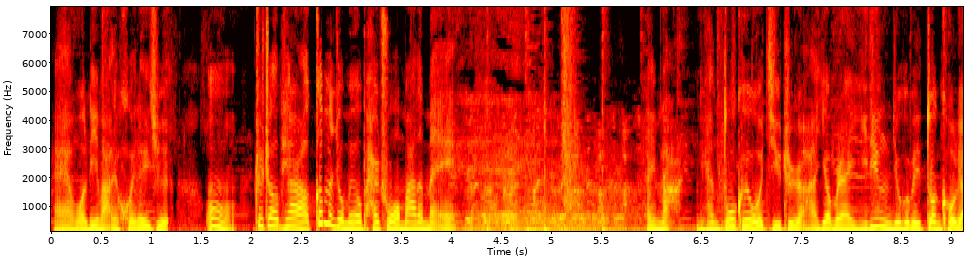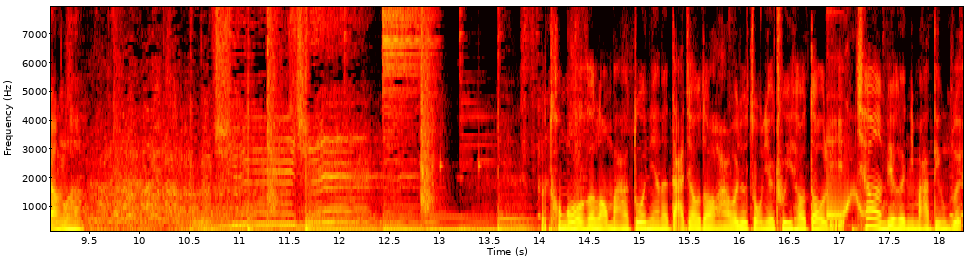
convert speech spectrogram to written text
哎，我立马就回了一句。嗯，这照片啊，根本就没有拍出我妈的美。哎呀妈，你看多亏我机智啊，要不然一定就会被断口粮了。通过我和老妈多年的打交道啊，我就总结出一条道理：千万别和你妈顶嘴。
